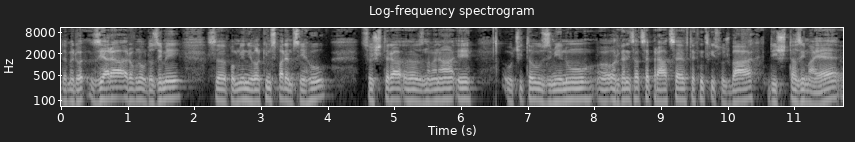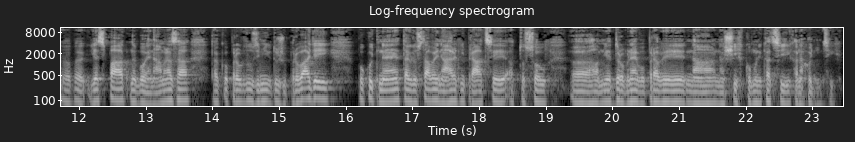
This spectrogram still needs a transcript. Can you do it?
Jdeme do, z jara rovnou do zimy s poměrně velkým spadem sněhu, což teda e, znamená i určitou změnu e, organizace práce v technických službách. Když ta zima je, je spát nebo je námraza, tak opravdu tu zimní údržbu provádějí. Pokud ne, tak dostávají náhradní práci a to jsou hlavně drobné opravy na našich komunikacích a na chodnicích.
